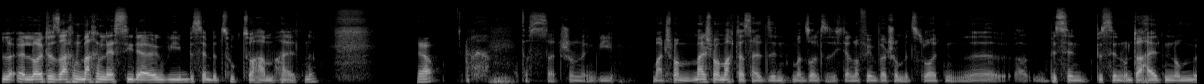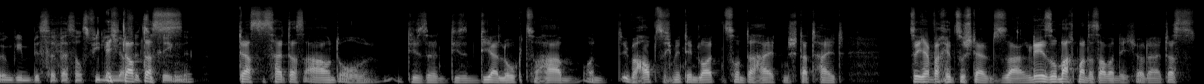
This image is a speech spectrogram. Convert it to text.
Leute Sachen machen lässt, die da irgendwie ein bisschen Bezug zu haben halt. Ne? Ja. Das ist halt schon irgendwie manchmal, manchmal macht das halt Sinn. Man sollte sich dann auf jeden Fall schon mit so Leuten äh, ein bisschen, bisschen unterhalten, um irgendwie ein bisschen besseres Feeling ich glaub, dafür zu kriegen. Ne? Das ist halt das A und O, diese, diesen Dialog zu haben und überhaupt sich mit den Leuten zu unterhalten, statt halt sich einfach hinzustellen und zu sagen, nee, so macht man das aber nicht oder das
